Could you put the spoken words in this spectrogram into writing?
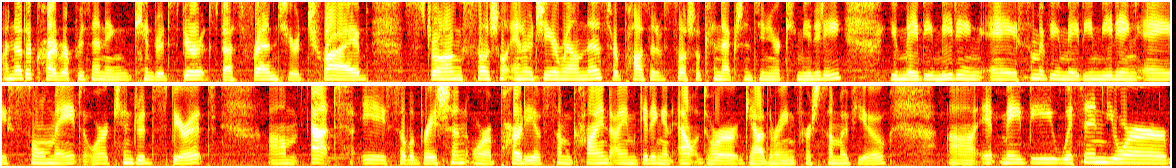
another card representing kindred spirits, best friends, your tribe, strong social energy around this, or positive social connections in your community. You may be meeting a, some of you may be meeting a soulmate or a kindred spirit um, at a celebration or a party of some kind. I am getting an outdoor gathering for some of you. Uh, it may be within your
